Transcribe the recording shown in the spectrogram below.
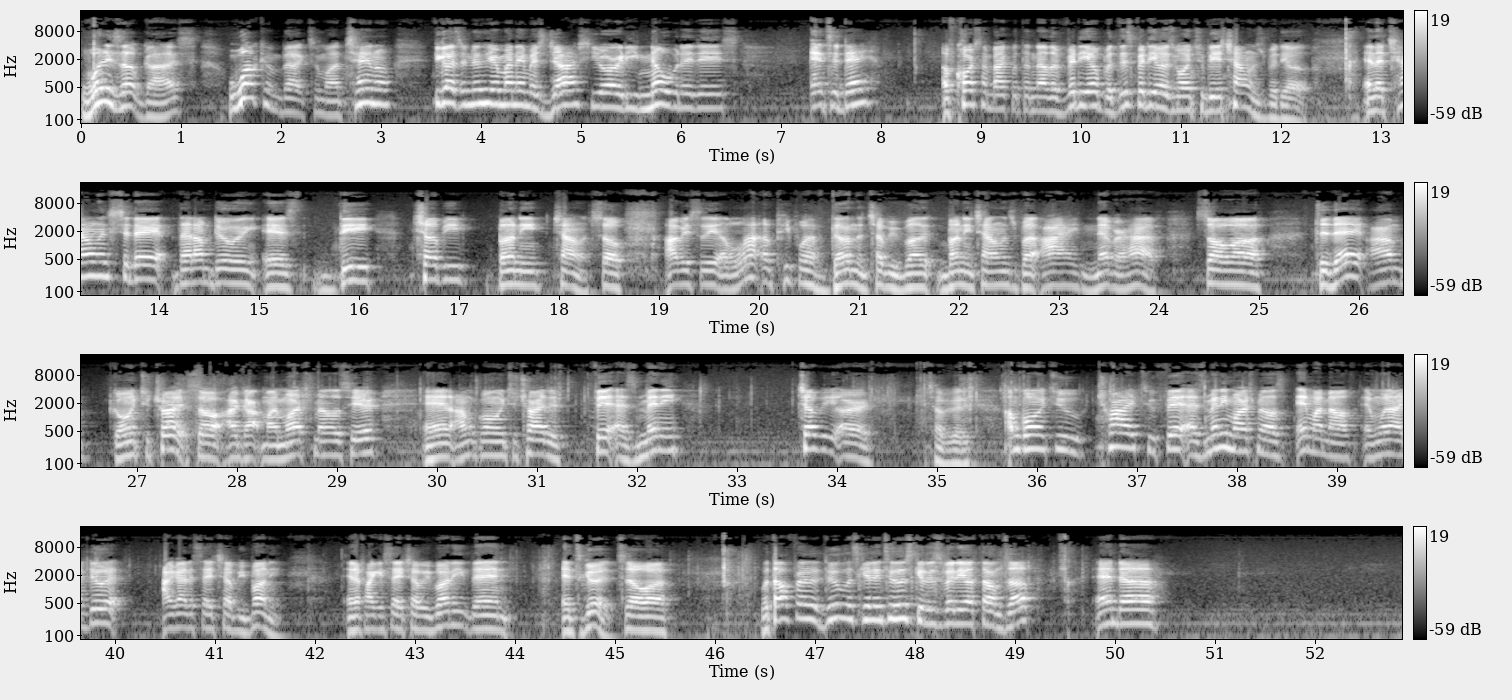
What is up guys? Welcome back to my channel. If you guys are new here, my name is Josh. You already know what it is. And today, of course I'm back with another video, but this video is going to be a challenge video. And the challenge today that I'm doing is the Chubby Bunny Challenge. So, obviously a lot of people have done the Chubby Bunny Challenge, but I never have. So, uh, today I'm going to try it. So, I got my marshmallows here and I'm going to try to fit as many chubby or chubby buddies. I'm going to try to fit as many marshmallows in my mouth and when I do it, I gotta say chubby bunny. And if I can say chubby bunny, then it's good. So uh, without further ado, let's get into this. Give this video a thumbs up. And uh,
